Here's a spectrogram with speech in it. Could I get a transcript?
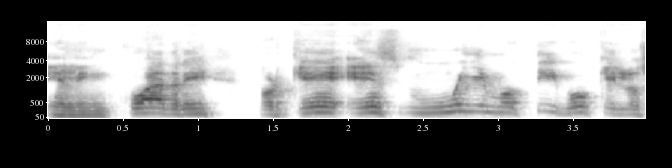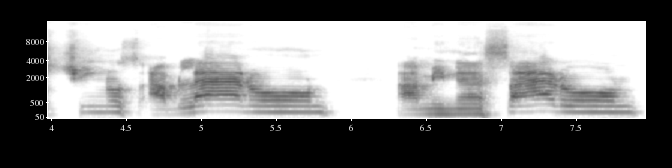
el encuadre, porque es muy emotivo que los chinos hablaron, amenazaron,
